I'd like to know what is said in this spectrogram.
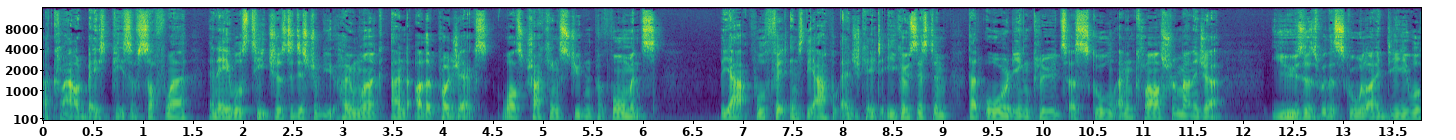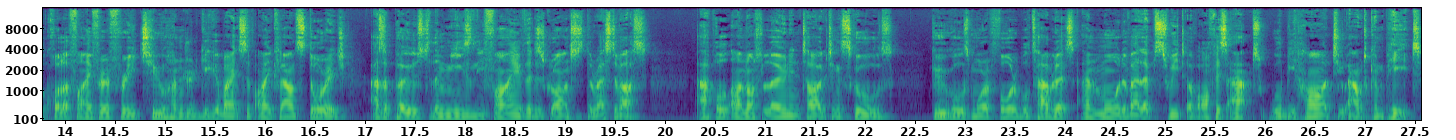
a cloud based piece of software, enables teachers to distribute homework and other projects whilst tracking student performance. The app will fit into the Apple Educator ecosystem that already includes a school and classroom manager. Users with a school ID will qualify for a free 200 gigabytes of iCloud storage, as opposed to the measly 5 that is granted to the rest of us. Apple are not alone in targeting schools. Google's more affordable tablets and more developed suite of Office apps will be hard to outcompete.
